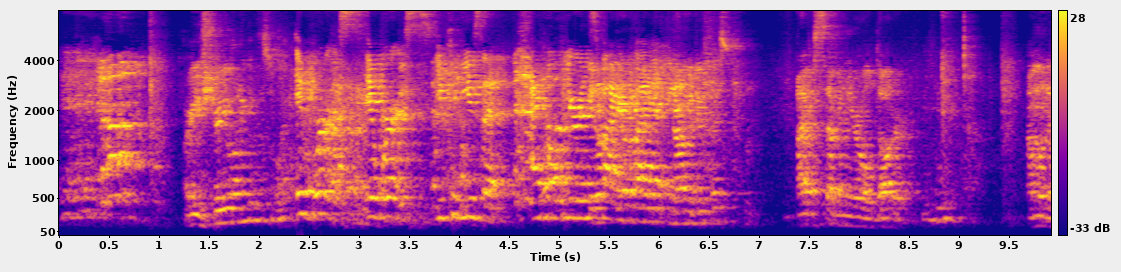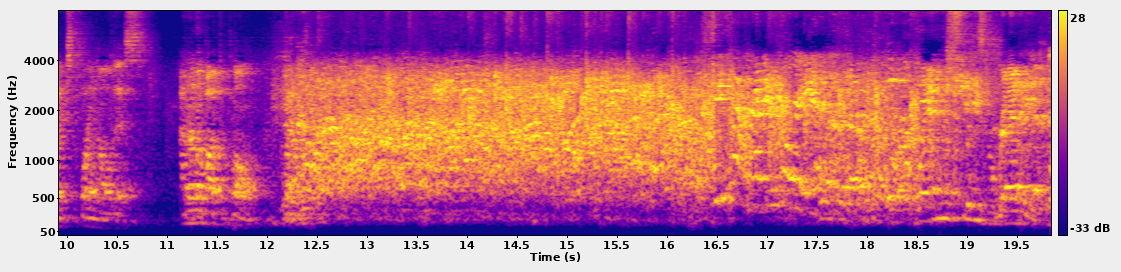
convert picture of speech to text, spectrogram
Are you sure you want to give this away? It works. It works. You can use it. I hope you're You know- inspired by it. You know how I'm gonna do this? I have a seven-year-old daughter. Mm-hmm. I'm gonna explain all this. I don't know about the poem. She's not ready for it yet. when she's ready. The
